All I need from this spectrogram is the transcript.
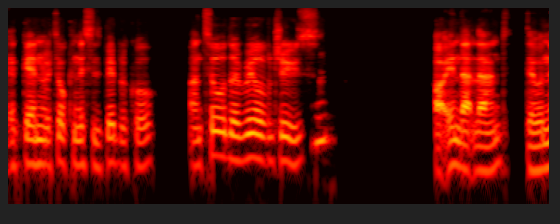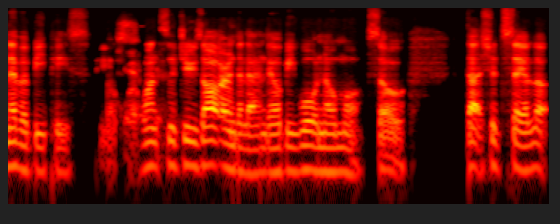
again, we're talking. This is biblical. Until the real Jews Mhm. are in that land, there will never be peace. But Peace, w- yeah. once the Jews are in the land, there will be war no more. So that should say a lot.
